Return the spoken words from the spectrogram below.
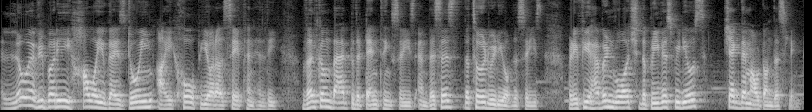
Hello everybody, how are you guys doing? I hope you are safe and healthy. Welcome back to the 10 things series and this is the third video of the series. But if you haven't watched the previous videos, check them out on this link.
